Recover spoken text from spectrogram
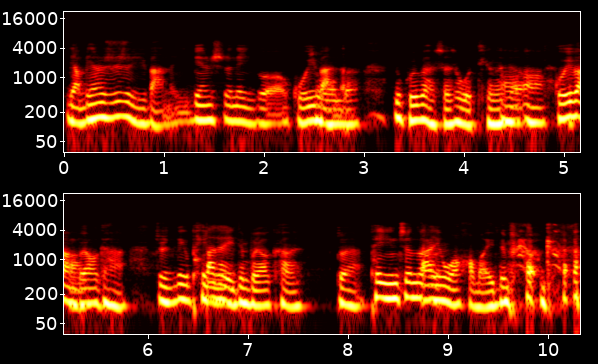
两边是日语版的，一边是那个国语版的。那国语版实在是我听了下，嗯，国语版不要看，就是那个配音。大家一定不要看。对，配音真的。答应我好吗？一定不要看。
